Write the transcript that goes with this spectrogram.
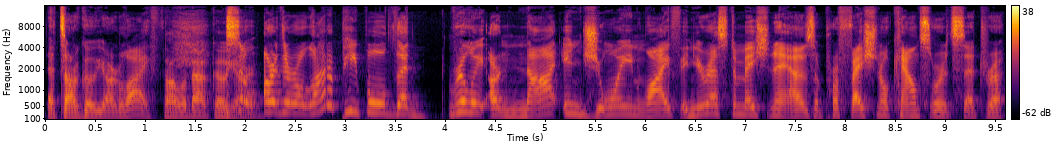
that's our go yard life. It's all about Go Yard. So, are there a lot of people that really are not enjoying life in your estimation as a professional counselor, etc.?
